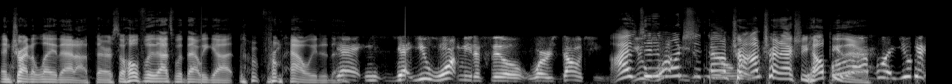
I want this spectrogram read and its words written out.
and try to lay that out there. So hopefully that's what that we got from Howie today. Yeah, yeah, you want me to feel worse, don't you? I you didn't want want you. to No, I'm trying. I'm trying to actually help you Well, there. boy, you can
